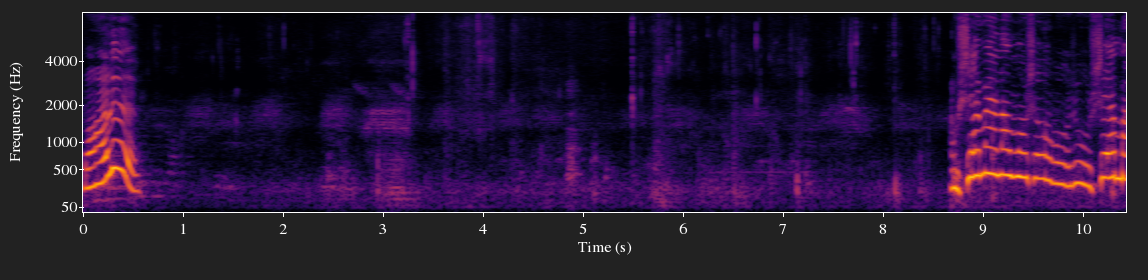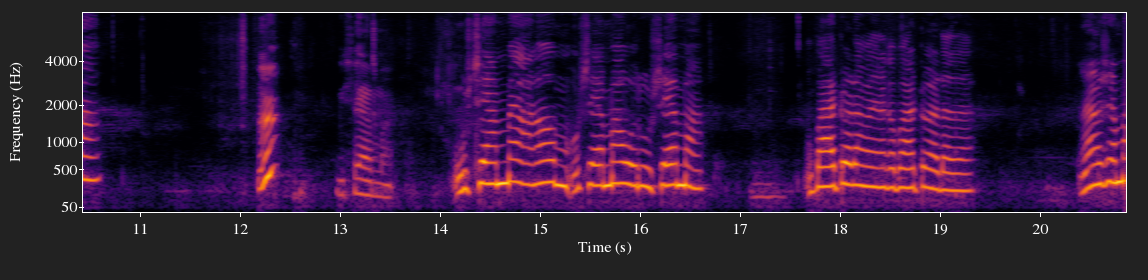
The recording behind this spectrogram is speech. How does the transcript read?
പാട്. ഉഷാമയാണോ മോശ? ഒരു ഉഷാമ? ആ? വിഷാമ ഉഷയമ്മയാണോ ഉഷയമ്മ ഒരു ഉഷയമ്മ പാട്ട് പാടാൻ നിനക്ക് പാട്ട് പാടാതെ. ആ ഉഷയമ്മ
